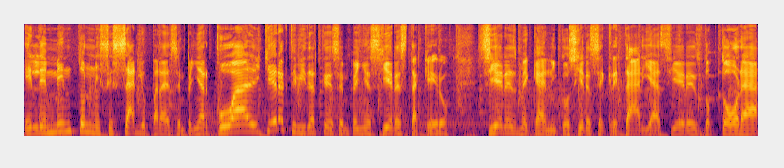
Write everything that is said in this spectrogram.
elemento necesario para desempeñar cualquier actividad que desempeñes si eres taquero, si eres mecánico, si eres secretaria, si eres doctora,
